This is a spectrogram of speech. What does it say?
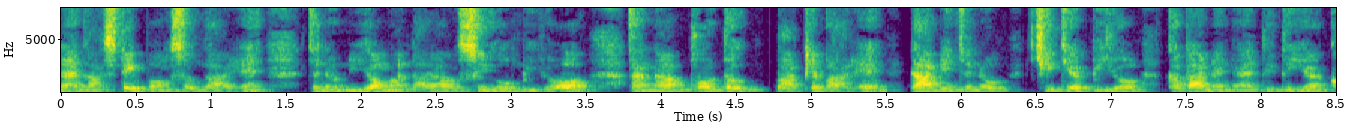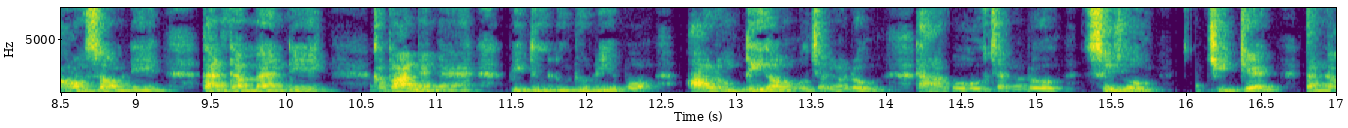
နှံ့က state ပေါင်းစုံကရင်ကျွန်တော်နယူးယောက်မှာလာရောက်ဆွေးနွေးပြီးတော့သန္တာဖော်ထုတ်ပါဖြစ်ပါတယ်ဒါအပြင်ကျွန်တော်ချီတက်ပြီးတော့ကမ္ဘာနိုင်ငံအသီးသီးကခေါင်းဆောင်တွေတန်တမန်တွေကမ္ဘာနိုင်ငံပြည်သူလူထုတွေပေါ့အားလုံးသိအောင်ကိုကျွန်တော်တို့ဒါကိုကျွန်တော်တို့ဆွေးနွေးချီတက်တနာ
